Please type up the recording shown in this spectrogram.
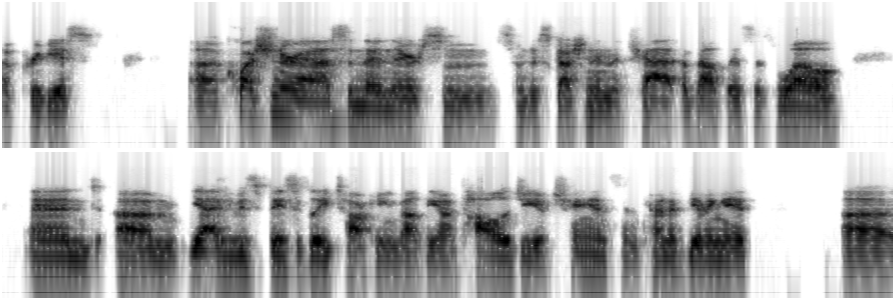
a previous uh, questioner asked, and then there's some some discussion in the chat about this as well. And um, yeah, he was basically talking about the ontology of chance and kind of giving it uh,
